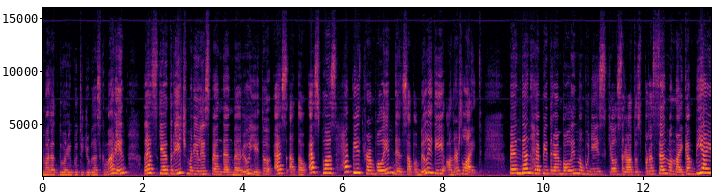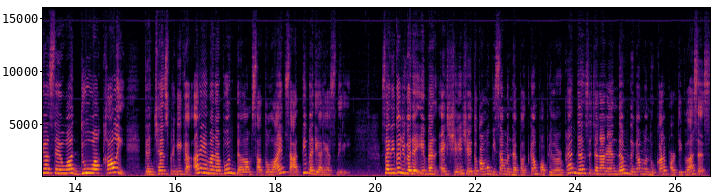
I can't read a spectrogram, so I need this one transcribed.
Maret 2017 kemarin, Let's Get Rich merilis pendan baru yaitu S atau S Plus Happy Trampoline dan Sub Ability Honors Light. Pendan Happy Trampoline mempunyai skill 100% menaikkan biaya sewa dua kali dan chance pergi ke area mana pun dalam satu line saat tiba di area sendiri. Selain itu juga ada event exchange yaitu kamu bisa mendapatkan popular pendant secara random dengan menukar party glasses.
